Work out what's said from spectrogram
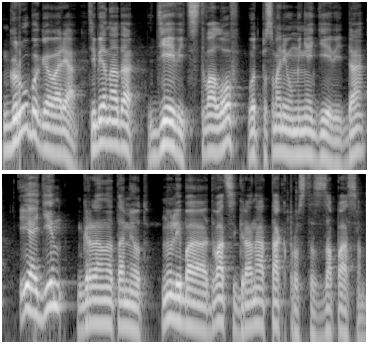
Грубо говоря, тебе надо 9 стволов. Вот посмотри, у меня 9, да? И один гранатомет. Ну, либо 20 гранат так просто с запасом.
